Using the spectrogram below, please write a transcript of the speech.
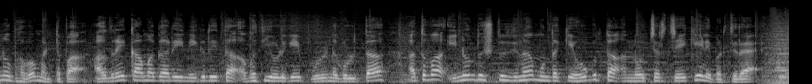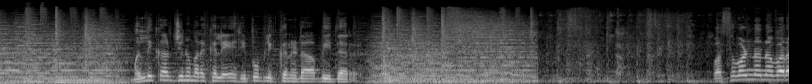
ಅನುಭವ ಮಂಟಪ. ಆದರೆ ಕಾಮಗಾರಿ ನಿಗದಿತ ಅವಧಿಯೊಳಗೆ ಪೂರ್ಣಗೊಳ್ಳುತ್ತಾ ಅಥವಾ ಇನ್ನೊಂದಷ್ಟು ದಿನ ಮುಂದಕ್ಕೆ ಹೋಗುತ್ತಾ ಅನ್ನೋ ಚರ್ಚೆ ಕೇಳಿ ಬರ್ತಿದೆ ಮಲ್ಲಿಕಾರ್ಜುನ ಮರಕಲೆ, ರಿಪಬ್ಲಿಕ್ ಕನ್ನಡ, ಬೀದರ್. ಬಸವಣ್ಣನವರ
